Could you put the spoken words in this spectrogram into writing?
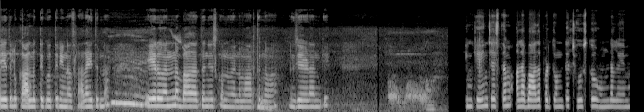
చేతులు కాళ్ళు ఒత్తి కొత్తి నేను అసలు అలా అవుతున్నా. ఏ రోజన్నా బాధ అర్థం చేసుకొని నువ్వేమన్నా మారుతున్నావా? నువ్వు చేయడానికి? ఇంకేం చేస్తాం? అలా బాధపడుతుంటే చూస్తూ ఉండలేము.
